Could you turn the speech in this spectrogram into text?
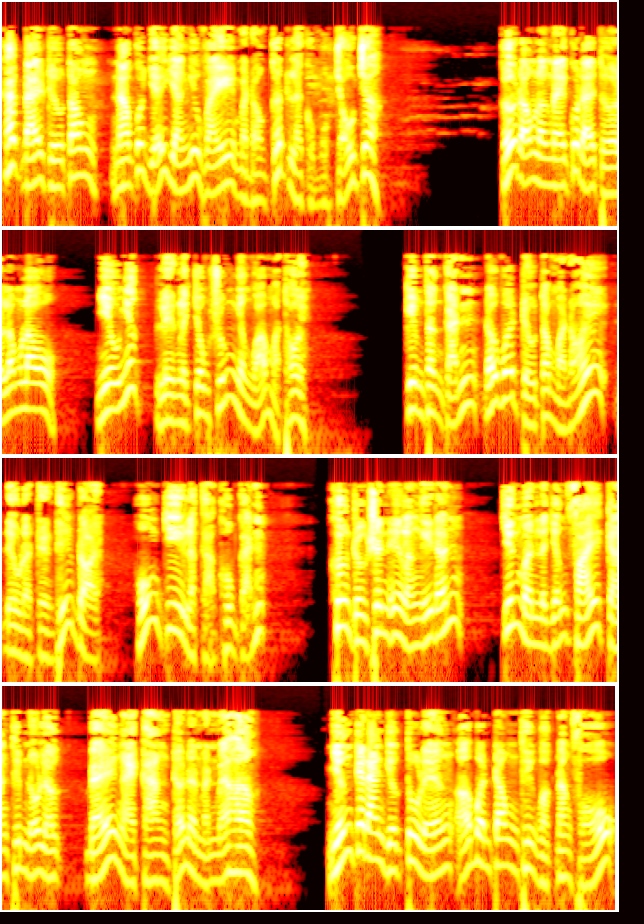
Các đại triều tông nào có dễ dàng như vậy mà đoàn kết lại cùng một chỗ chứ? Cử động lần này của đại thừa Long Lâu nhiều nhất liền là chôn xuống nhân quả mà thôi. Kim thân cảnh đối với Triệu Tông mà nói đều là truyền thiết rồi, huống chi là càng khung cảnh. Khương Trường Sinh yên lặng nghĩ đến, chính mình là vẫn phải càng thêm nỗ lực để ngày càng trở nên mạnh mẽ hơn. Những cái đan dược tu luyện ở bên trong thiên vật đăng phổ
